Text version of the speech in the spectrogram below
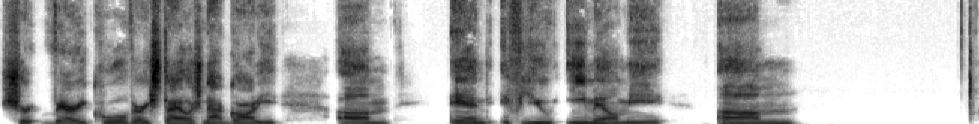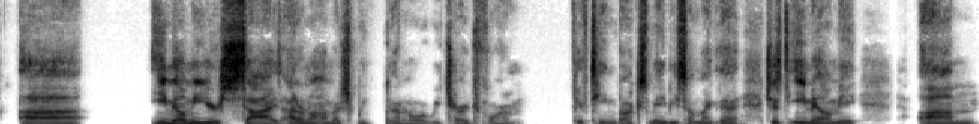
shirt. Very cool, very stylish, not gaudy. Um, and if you email me, um, uh, email me your size. I don't know how much we, I don't know what we charge for them. 15 bucks, maybe something like that. Just email me. Um,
